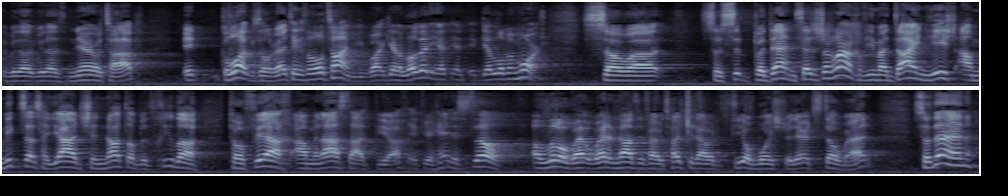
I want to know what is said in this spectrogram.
with a, with a narrow top, it glugs a little, right? It takes a little time. You get a little bit, you get, a little bit more. So, uh, so, but then says Shacharach, if you yesh al mikzas hayad shenato b'tchila Tofiach piach. If your hand is still a little wet, wet enough, if I would touch it, I would feel moisture there. It's still wet. So then,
